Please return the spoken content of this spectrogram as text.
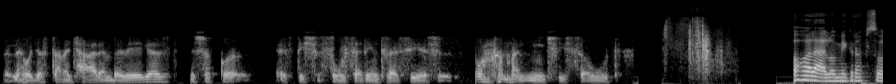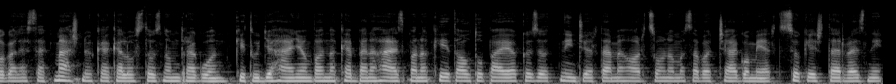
nehogy aztán egy hárembe végezd, és akkor ezt is szó szerint veszi, és onnan már nincs visszaút. A halálomig rabszolga leszek, más nőkkel kell osztoznom, Dragon. Ki tudja, hányan vannak ebben a házban a két autópálya között, nincs értelme harcolnom a szabadságomért, szökést tervezni,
